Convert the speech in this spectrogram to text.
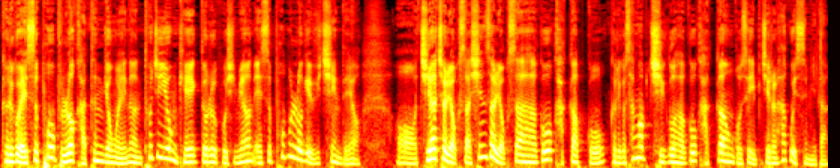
그리고 S4 블럭 같은 경우에는 토지 이용 계획도를 보시면 S4 블럭의 위치인데요. 어, 지하철 역사, 신설 역사하고 가깝고 그리고 상업 지구하고 가까운 곳에 입지를 하고 있습니다.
